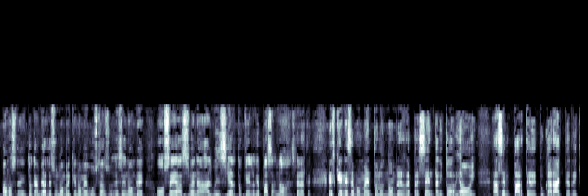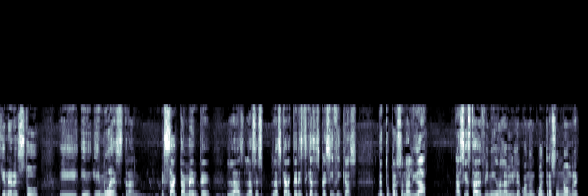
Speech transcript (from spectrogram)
vamos, necesito cambiarle su nombre que no me gusta, ese nombre, o sea, suena algo incierto, ¿qué es lo que pasa? No, espérate. Es que en ese momento los nombres representan y todavía hoy hacen parte de tu carácter, de quién eres tú y, muestran exactamente las, las características específicas de tu personalidad. Así está definido en la Biblia. Cuando encuentras un nombre,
